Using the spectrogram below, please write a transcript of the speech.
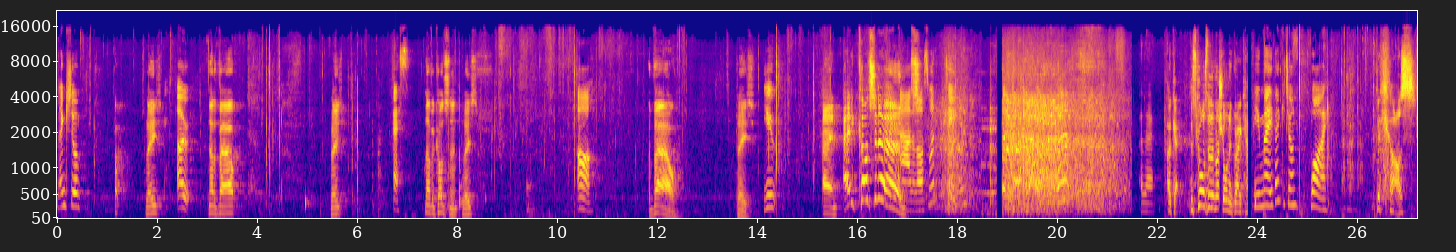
Thanks, you, Sean. Oh, please. O, Another vowel. Please. S, Another consonant, please. R, A vowel. Please. U, And a consonant. and the last one, T. Are there. Okay, the scores of the Sean and Greg. You may. Thank you, John. Why? Because,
